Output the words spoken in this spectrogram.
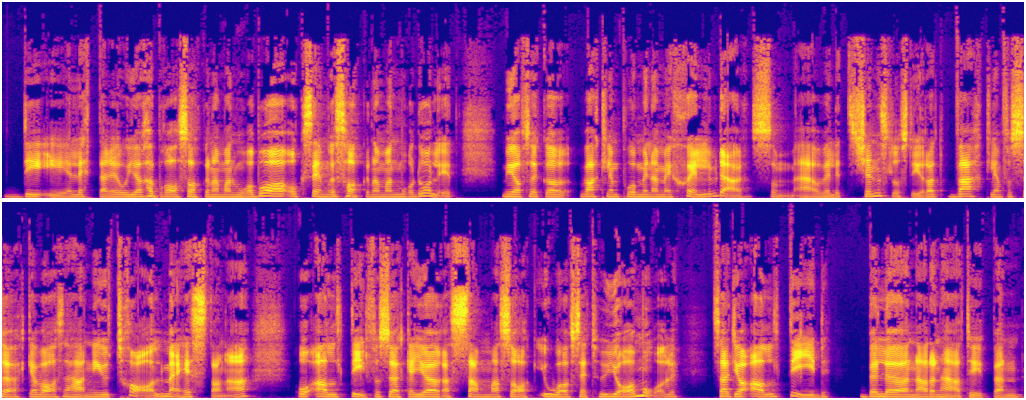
det är lättare att göra bra saker när man mår bra och sämre saker när man mår dåligt. Men jag försöker verkligen påminna mig själv där, som är väldigt känslostyrd, att verkligen försöka vara så här neutral med hästarna och alltid försöka göra samma sak oavsett hur jag mår. Så att jag alltid belönar den här typen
